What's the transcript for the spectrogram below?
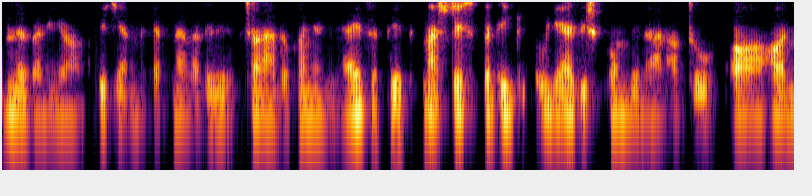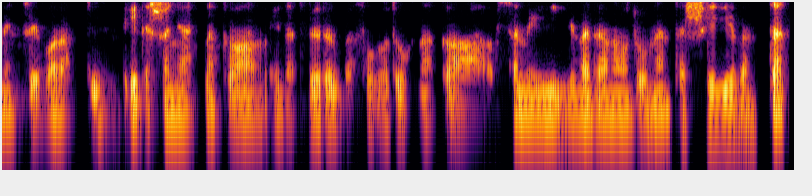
növeli a gyermeket nevelő családok anyagi helyzetét, másrészt pedig ugye ez is kombinálható a 30 év alatti édesanyáknak, a, illetve örökbefogadóknak a személyi jövedelemadó mentességében. Tehát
